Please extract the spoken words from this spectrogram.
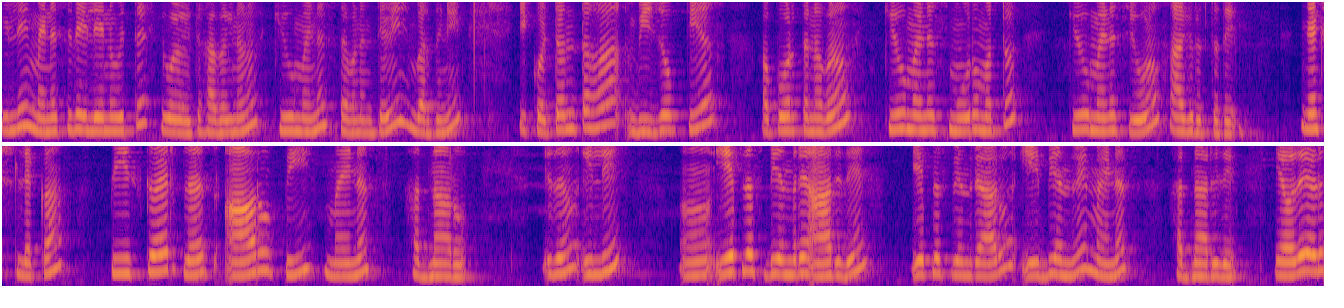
ಇಲ್ಲಿ ಮೈನಸ್ ಇದೆ, ಇಲ್ಲಿ ಏನು ಉಳಿಯುತ್ತೆ? ಏಳು ಉಳಿಯುತ್ತೆ. ಹಾಗಾಗಿ ನಾನು ಕ್ಯೂ ಮೈನಸ್ ಸೆವೆನ್ ಅಂತೇಳಿ ಬರ್ದೀನಿ. ಈ ಕೊಟ್ಟಂತಹ ಬೀಜೋಕ್ತಿಯ ಅಪವರ್ತನಗಳು ಕ್ಯೂ ಮೈನಸ್ ಮೂರು ಮತ್ತು ಕ್ಯೂ ಮೈನಸ್ ಏಳು ಆಗಿರುತ್ತದೆ. ನೆಕ್ಸ್ಟ್ ಲೆಕ್ಕ ಪಿ ಸ್ಕ್ವೇರ್ ಪ್ಲಸ್ ಆರು ಪಿ ಮೈನಸ್ ಹದಿನಾರು. ಇದು ಇಲ್ಲಿ ಎ ಪ್ಲಸ್ ಬಿ ಅಂದರೆ ಆರಿದೆ ಎ ಪ್ಲಸ್ ಬಿ ಅಂದರೆ ಆರು ಎ ಬಿ ಅಂದರೆ ಮೈನಸ್ ಹದಿನಾರಿದೆ ಯಾವುದೇ ಎರಡು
